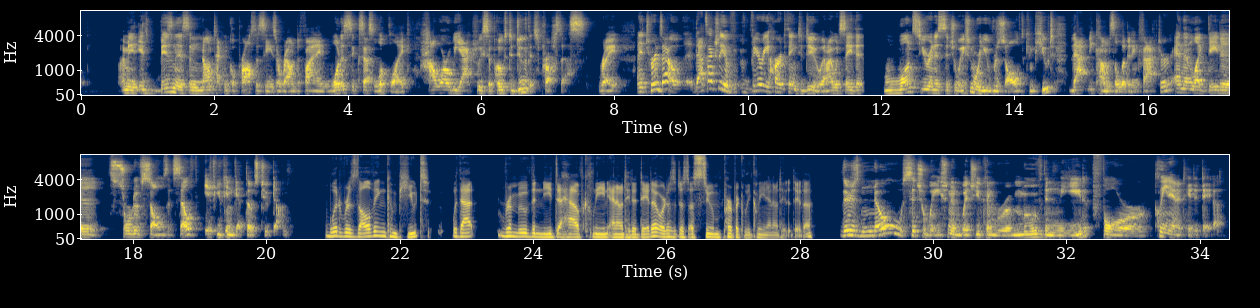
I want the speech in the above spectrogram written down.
I mean, it's business and non-technical processes around defining what does success look like? How are we actually supposed to do this process? Right. And it turns out that's actually a very hard thing to do. And I would say that once you're in a situation where you've resolved compute, that becomes a limiting factor. And then like data sort of solves itself if you can get those two done. Would resolving compute, would that remove the need to have clean annotated data, or does it just assume perfectly clean annotated data? There's no situation in which you can remove the need for clean annotated data.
